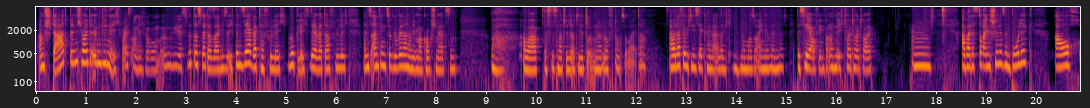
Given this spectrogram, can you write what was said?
am Start bin ich heute irgendwie nicht. Weiß auch nicht warum. Irgendwie, es wird das Wetter sein. Ich bin sehr wetterfühlig. Wirklich sehr wetterfühlig. Wenn es anfängt zu gewittern, habe ich immer Kopfschmerzen. Oh, aber das ist natürlich auch diese drückende Luft und so weiter. Aber dafür habe ich dieses Jahr keine Allergie. Nur mal so eingewendet. Bisher auf jeden Fall noch nicht. Toi, toi, toi. Mm, aber das ist doch eine schöne Symbolik, auch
